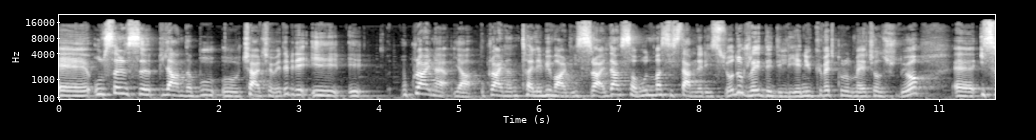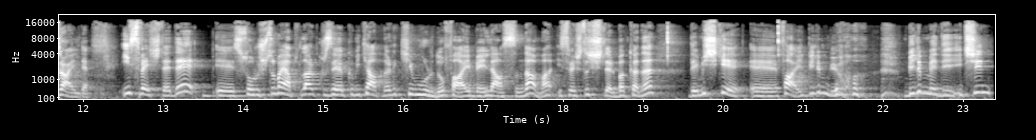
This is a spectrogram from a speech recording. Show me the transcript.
E, uluslararası planda bu e, çerçevede bir de e, e, Ukrayna'ya Ukrayna'nın talebi vardı. İsrail'den savunma sistemleri istiyordu. Reddedildi. Yeni hükümet kurulmaya çalışılıyor e, İsrail'de. İsveç'te de e, soruşturma yaptılar. Kuzey Akım 2 hatlarını kim vurdu? Fail belli aslında ama İsveç Dışişleri Bakanı demiş ki e, fail bilinmiyor bilinmediği için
